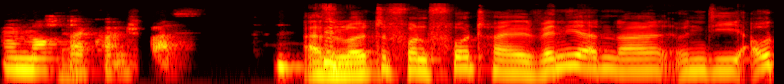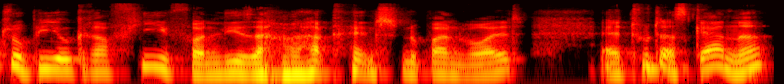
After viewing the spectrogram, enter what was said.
und macht ja. da keinen Spaß. Also Leute von Vorteil, wenn ihr da in die Autobiografie von Lisa Martin schnuppern wollt, äh, tut das gerne.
